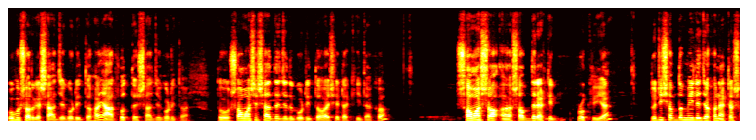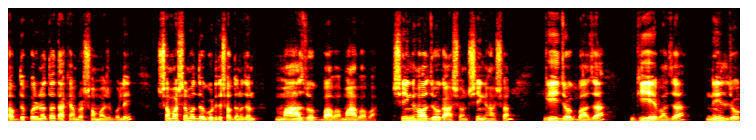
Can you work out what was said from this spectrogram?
উপসর্গের সাহায্যে গঠিত হয়, আর প্রত্যয়ের সাহায্যে গঠিত হয়। তো সমাসের সাথে যদি গঠিত হয়, সেটা কি দেখো? সমাস শব্দের একটি প্রক্রিয়া, দুটি শব্দ মিলে যখন একটা শব্দ পরিণত হয়, তাকে আমরা সমাস বলি। সমাসের মধ্যে গঠিত শব্দ যেমন মা যোগ বাবা, মা বাবা। সিংহ যোগ আসন, সিংহাসন, ঘি যোগ বাজা ঘিয়ে বাজা, নীল যোগ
